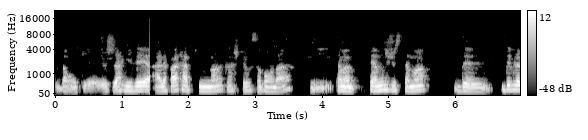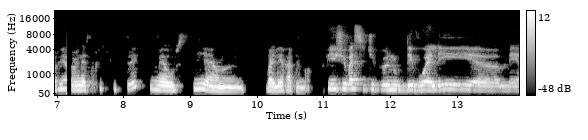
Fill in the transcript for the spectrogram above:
Donc, euh, j'arrivais à le faire rapidement quand j'étais au secondaire. Puis, ça m'a permis justement de développer un esprit critique, mais aussi euh, ben, lire rapidement. Puis, je sais pas si tu peux nous dévoiler, euh, mais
